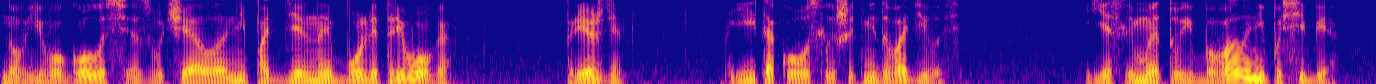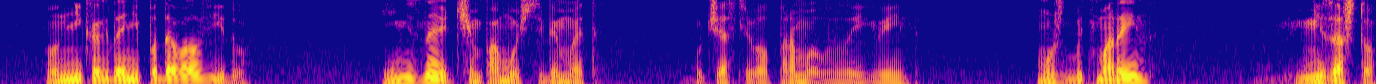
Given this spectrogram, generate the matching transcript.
Но в его голосе звучала неподдельная боль и тревога. Прежде ей такого слышать не доводилось. Если Мэтту и бывало не по себе, он никогда не подавал виду. «Я не знаю, чем помочь тебе, Мэтт», — участливо промолвила Игвейн. Может быть, Морейн? Ни за что.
